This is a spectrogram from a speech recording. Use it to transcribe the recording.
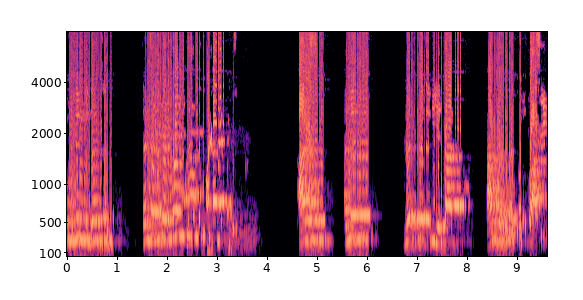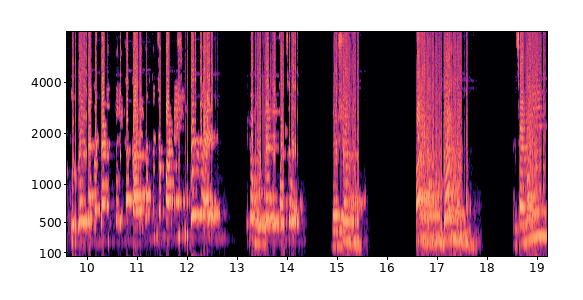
कुठेतरी निधन झालं. त्यांचा परिवार आज अनेक लोकप्रतिनिधी येतात काम करतात परंतु अशी दुर्घटना घडल्यानंतर एका कार्यकर्त्याच्या पाठीशी उभं आहे एका मोठ्या नेत्याचं दर्शन फार उदाहरण साहेबांनी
